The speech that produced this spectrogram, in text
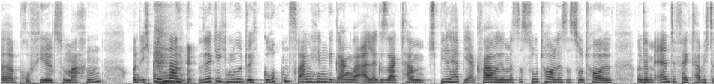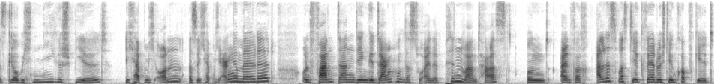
äh, Profil zu machen. Und ich bin dann wirklich nur durch Gruppenzwang hingegangen, weil alle gesagt haben, spiel Happy Aquarium, es ist so toll, es ist so toll. Und im Endeffekt habe ich das, glaube ich, nie gespielt. Ich habe mich on, also ich habe mich angemeldet und fand dann den Gedanken, dass du eine Pinnwand hast und einfach alles, was dir quer durch den Kopf geht,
